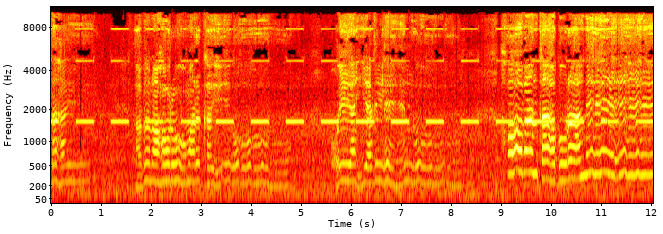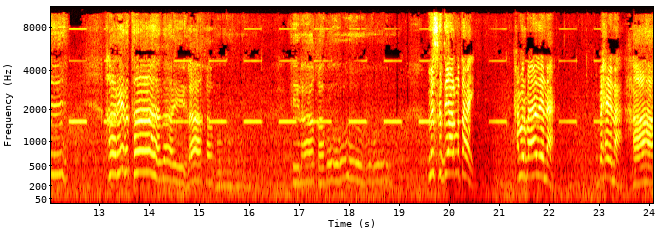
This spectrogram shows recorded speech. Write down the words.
tahay adana horumarkaygo oyan yagleelo hoobanta guraalne hareertaada ilaa qabo ilaa qabo miska diyaar ma tahay xamar ma aadaynaa ku baxaynaa haa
